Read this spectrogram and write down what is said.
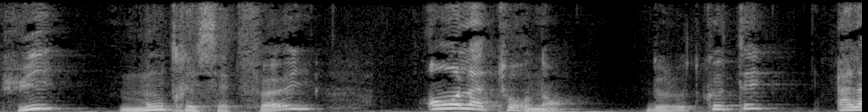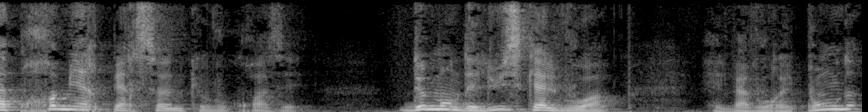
Puis montrez cette feuille en la tournant de l'autre côté à la première personne que vous croisez. Demandez-lui ce qu'elle voit. Elle va vous répondre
